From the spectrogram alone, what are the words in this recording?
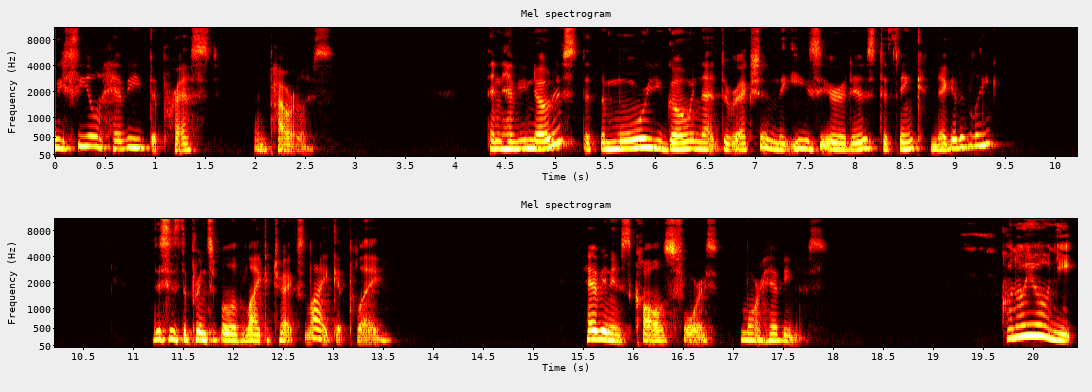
we feel heavy, depressed, and powerless. And have you noticed that the more you go in that direction, the easier it is to think negatively? This is the principle of like attracts like at play. Heaviness calls forth more heaviness. このように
